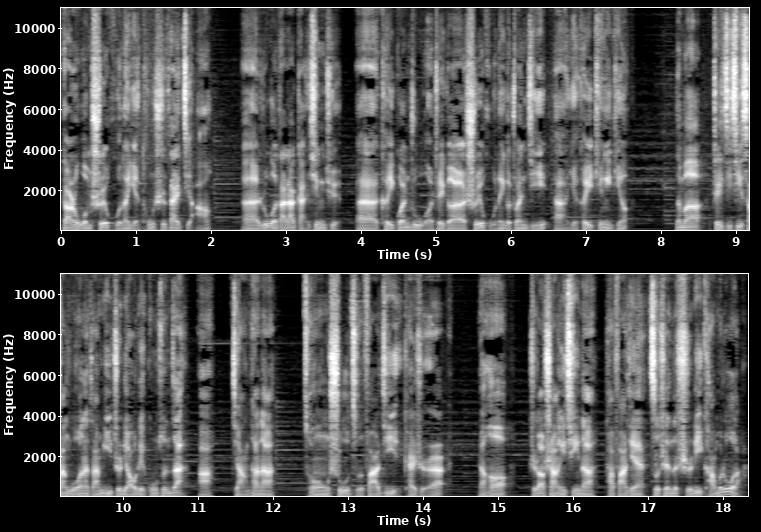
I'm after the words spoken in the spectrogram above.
当然，我们《水浒》呢也同时在讲，呃，如果大家感兴趣，呃，可以关注我这个《水浒》那个专辑啊，也可以听一听。那么这几期三国呢，咱们一直聊这公孙瓒啊，讲他呢从庶子发迹开始，然后。直到上一期呢，他发现自身的实力扛不住了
